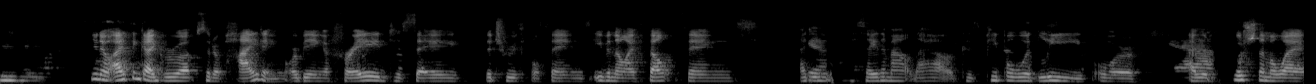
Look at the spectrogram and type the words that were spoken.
mm-hmm. you know i think i grew up sort of hiding or being afraid to say the truthful things even though i felt things i didn't yeah. say them out loud because people would leave or yeah. i would push them away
